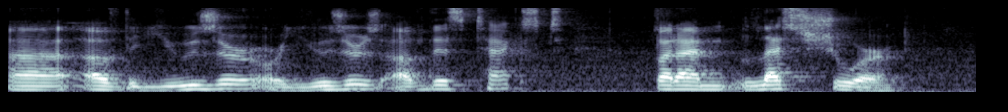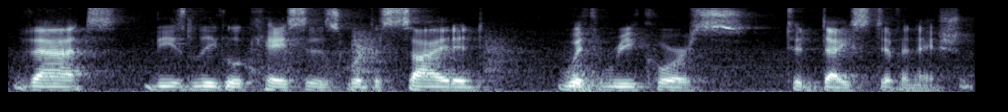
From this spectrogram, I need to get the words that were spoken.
uh, of the user or users of this text, but I'm less sure that these legal cases were decided with recourse to dice divination.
